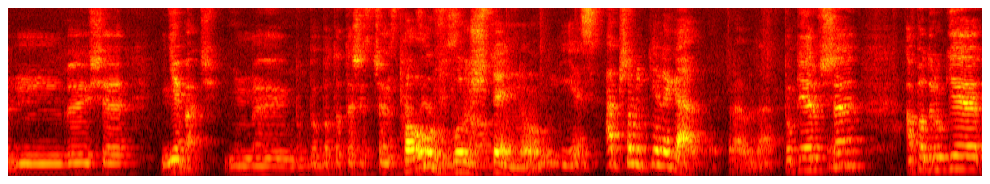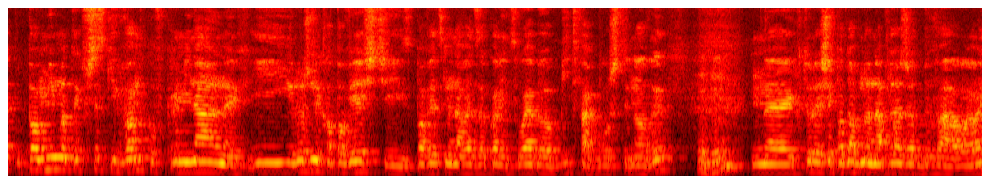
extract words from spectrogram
mm, by się nie bać, mm, bo, bo to też jest często Połów bursztynu jest absolutnie legalny, prawda? Po pierwsze, a po drugie, pomimo tych wszystkich wątków kryminalnych i różnych opowieści, powiedzmy nawet z okolic Łeby o bitwach bursztynowych, m, które się podobno na plaży odbywały,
